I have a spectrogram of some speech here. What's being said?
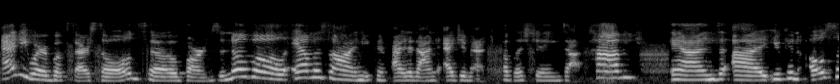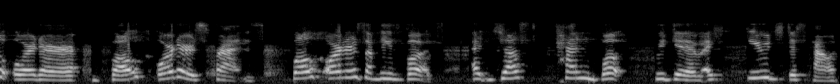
anywhere books are sold. So Barnes and Noble, Amazon, you can find it on edumatchpublishing.com. And uh, you can also order bulk orders, friends bulk orders of these books at just 10 books, we give a huge discount.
